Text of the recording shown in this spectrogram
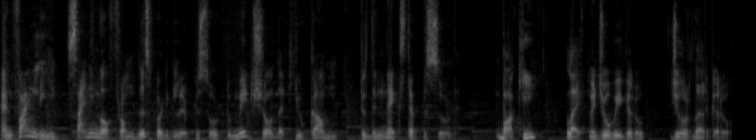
And finally, signing off from this particular episode to make sure that you come to the next episode. बाकी life में जो भी करो जोरदार करो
